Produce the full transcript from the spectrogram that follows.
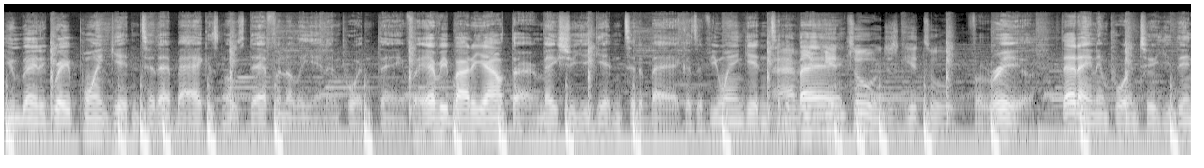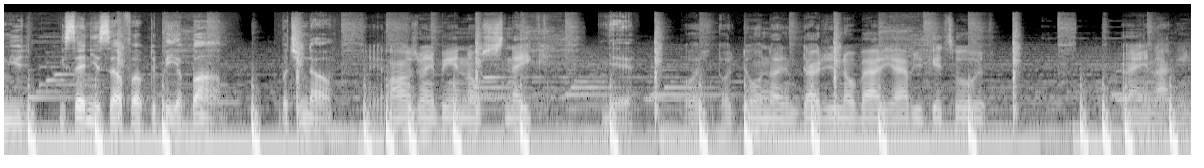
you made a great point, getting to that bag is most definitely an important thing for everybody out there. Make sure you get into the bag, cause if you ain't getting to the however you get bag, into it, just get to it. for real, that ain't important to you. Then you you setting yourself up to be a bum. But you know, Yeah, as long as you ain't being no snake yeah, or, or doing nothing dirty to nobody, however you get to it, I ain't knocking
